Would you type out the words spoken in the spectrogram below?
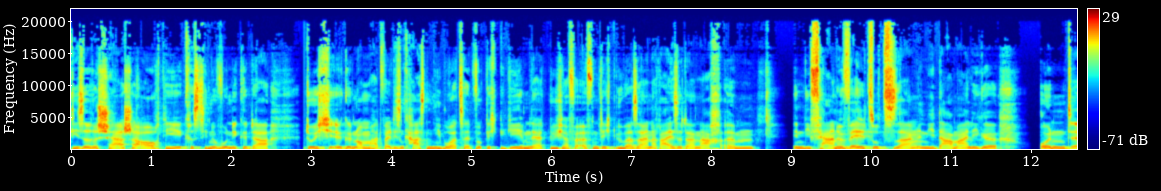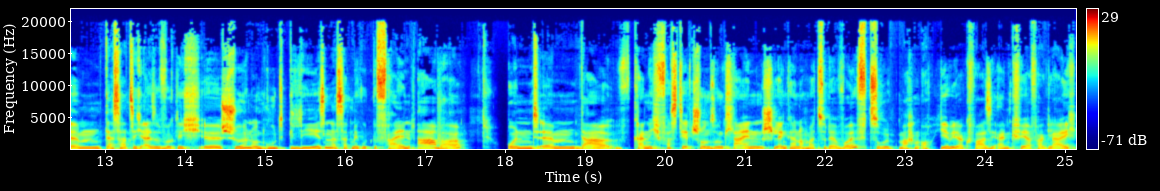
diese Recherche auch, die Christine Wunicke da durchgenommen hat, weil diesen Carsten Niebuhr hat es halt wirklich gegeben. Der hat Bücher veröffentlicht über seine Reise danach ähm, in die ferne Welt sozusagen, in die damalige. Und ähm, das hat sich also wirklich äh, schön und gut gelesen. Das hat mir gut gefallen. Aber, und ähm, da kann ich fast jetzt schon so einen kleinen Schlenker nochmal zu der Wolf zurückmachen. Auch hier wieder quasi ein Quervergleich.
